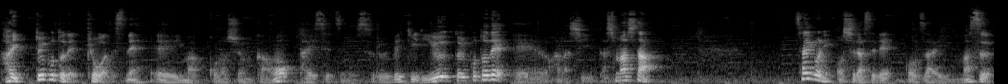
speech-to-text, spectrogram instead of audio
はい。ということで、今日はですね、えー、今この瞬間を大切にするべき理由ということで、えー、お話しいたしました。最後にお知らせでございます。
